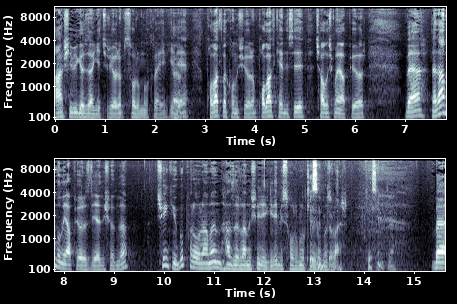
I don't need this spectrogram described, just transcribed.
arşivi gözden geçiriyorum sorumlulukla ilgili. Evet. Polat'la konuşuyorum. Polat kendisi çalışma yapıyor. Ve neden bunu yapıyoruz diye düşündüm. Çünkü bu programın hazırlanışı ile ilgili bir sorumluluk Kesinlikle duygumuz hocam. var. Kesinlikle. Ve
